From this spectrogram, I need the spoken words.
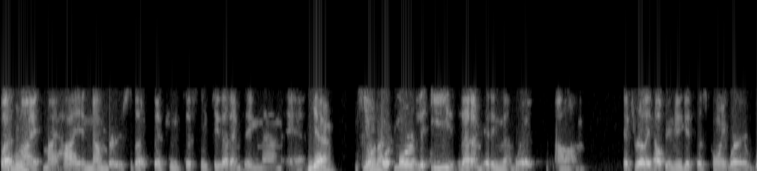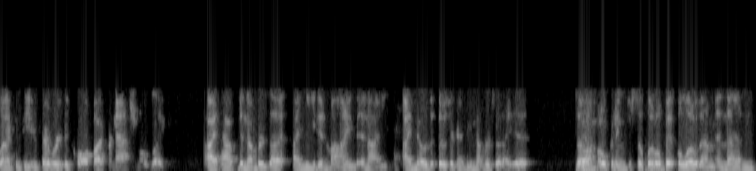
but Mhm. my my high end numbers like the consistency that i'm hitting them and Yeah. You know, more, more of the ease that I'm hitting them with. Um, it's really helping me get to this point where when I compete in February to qualify for nationals, like I have the numbers that I need in mind, and I I know that those are going to be numbers that I hit. So Yeah. I'm opening just a little bit below them, and then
